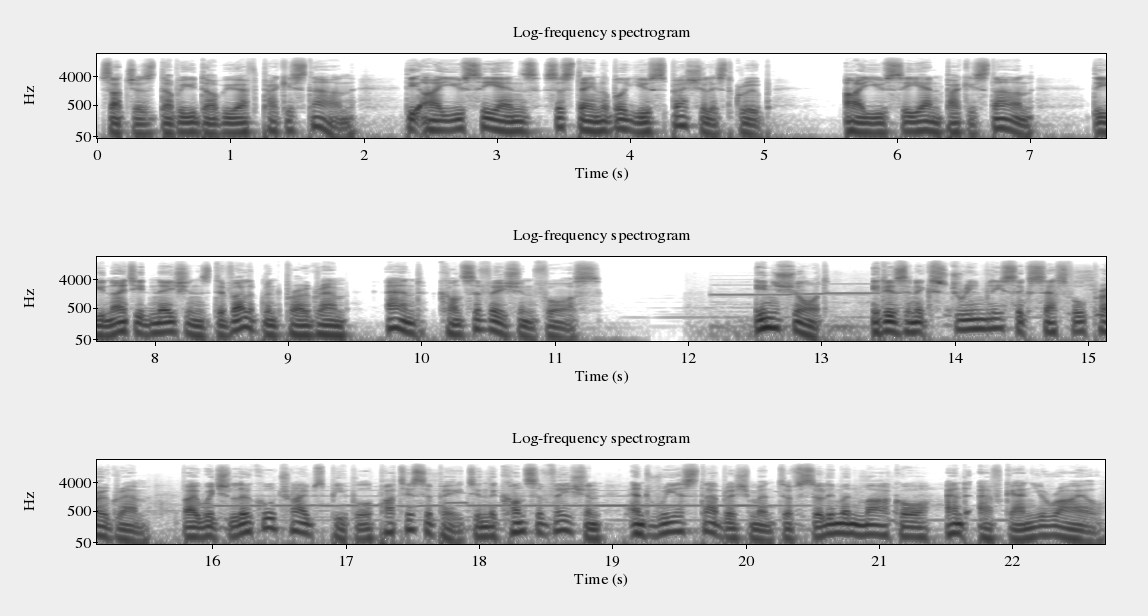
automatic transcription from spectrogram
such as WWF Pakistan, the IUCN's Sustainable Use Specialist Group, IUCN Pakistan, the United Nations Development Programme, and Conservation Force. In short, it is an extremely successful program by which local tribespeople participate in the conservation and re-establishment of Suleiman Markhor and Afghan Urial.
